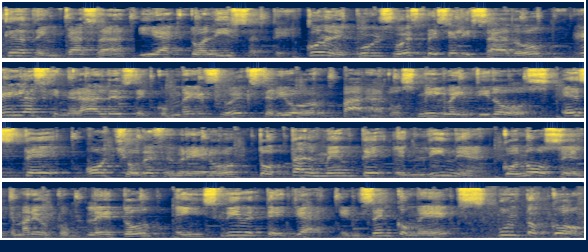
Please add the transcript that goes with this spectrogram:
Quédate en casa y actualízate con el curso especializado Reglas Generales de Comercio Exterior para 2022. Este 8 de febrero, totalmente en línea. Conoce el temario completo e inscríbete ya en sencomex.com.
